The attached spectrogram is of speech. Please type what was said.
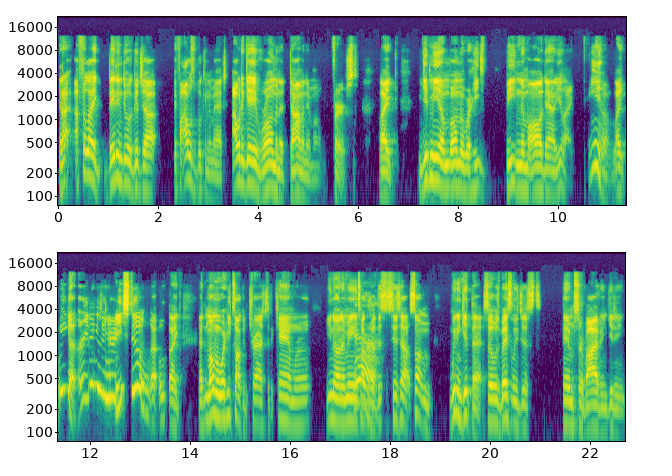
And I, I feel like they didn't do a good job. If I was booking the match, I would have gave Roman a dominant moment first. Like, give me a moment where he's beating them all down. You're like, damn, like we got three niggas in here. He's still uh, like at the moment where he talking trash to the camera. You know what I mean? Talking about this is his house. Something we didn't get that. So it was basically just him surviving, getting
